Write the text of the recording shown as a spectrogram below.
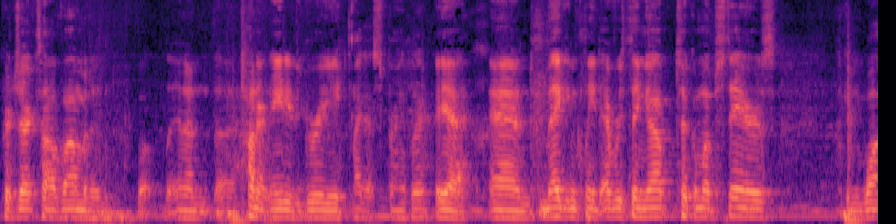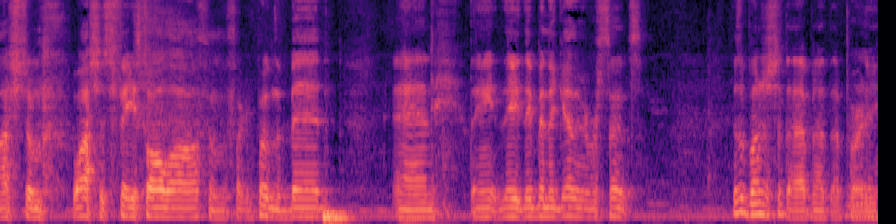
projectile vomited well, in a uh, 180 degree. Like a sprinkler. Yeah, and Megan cleaned everything up, took him upstairs, fucking washed him, washed his face all off, and fucking put him to bed. And they they they've been together ever since. There's a bunch of shit that happened at that party.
